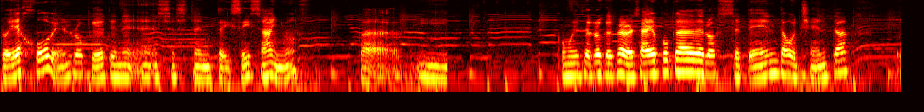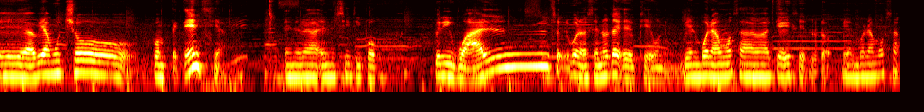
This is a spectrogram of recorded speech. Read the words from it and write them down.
todavía es joven, Roque, tiene 66 años. Pa- y como dice Roque, claro, esa época de los 70, 80, eh, había mucho competencia en el, en City Pop. Pero igual, bueno, se nota eh, que un, bien buena moza, hay que decirlo, bien buena moza.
